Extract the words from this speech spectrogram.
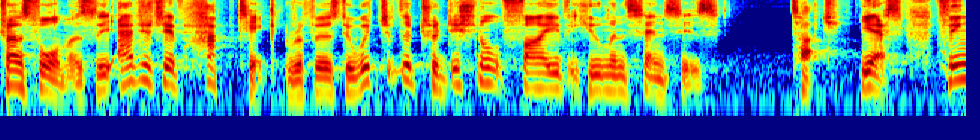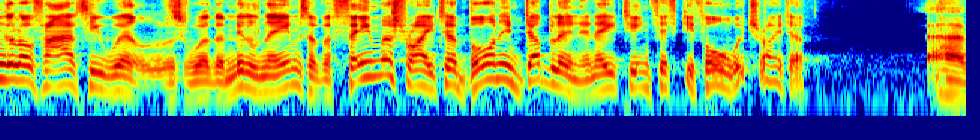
Transformers. The adjective haptic refers to which of the traditional five human senses? Touch. Yes, Fingal O'Flaherty Wills were the middle names of a famous writer born in Dublin in 1854. Which writer? Uh,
